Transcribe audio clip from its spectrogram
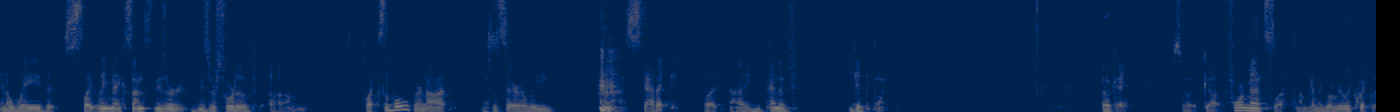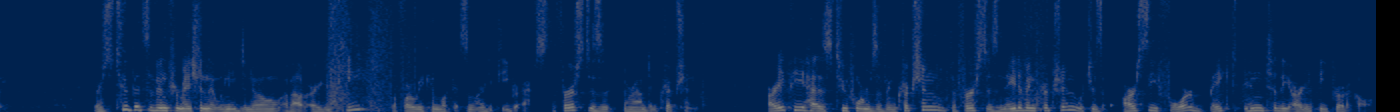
in a way that slightly makes sense. These are these are sort of um, flexible. They're not necessarily static, but uh, you kind of, you get the point. Okay, So I've got four minutes left and I'm gonna go really quickly. There's two bits of information that we need to know about RDP before we can look at some RDP graphs. The first is around encryption. RDP has two forms of encryption. The first is native encryption, which is RC4 baked into the RDP protocol.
